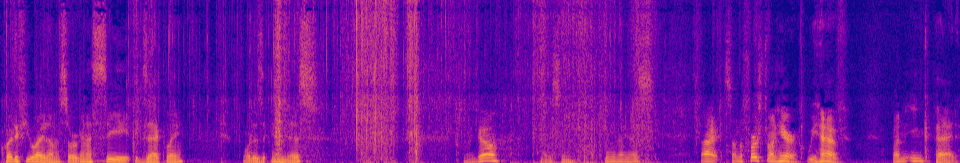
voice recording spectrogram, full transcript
quite a few items, so we're gonna see exactly what is in this. There we go, nice and clean, I guess. All right, so on the first one here, we have an ink pad,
